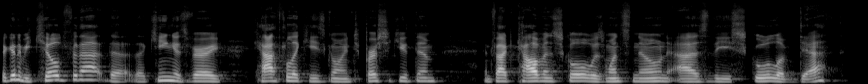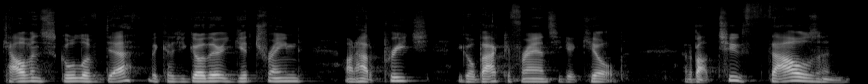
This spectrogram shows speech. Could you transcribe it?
they're going to be killed for that. The, the king is very Catholic, he's going to persecute them. In fact, Calvin's school was once known as the school of death, Calvin's school of death, because you go there, you get trained on how to preach, you go back to France, you get killed. And about 2,000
